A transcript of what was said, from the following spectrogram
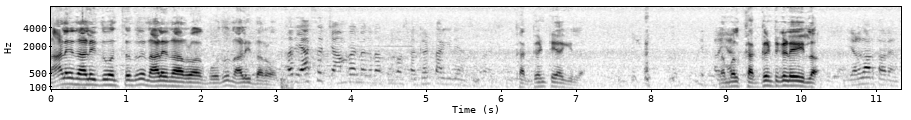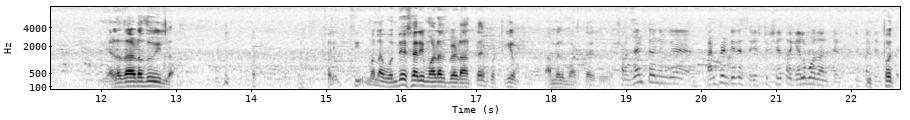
ನಾಳೆ ನಾಳಿದ್ದು ಅಂತಂದ್ರೆ ನಾಳೆ ನಾರು ಆಗ್ಬೋದು ನಾಳಿದ್ದಾರು ಆಗ್ಬೋದು. ಕಗ್ಗಂಟೆ ಆಗಿಲ್ಲ. ನಮ್ಮಲ್ಲಿ ಕಗ್ಗಂಟೆಗಳೇ ಇಲ್ಲ. ಎಳೆದಾಡೋದು ಇಲ್ಲ. ತೀರ್ಮಾನ ಒಂದೇ ಸಾರಿ ಮಾಡೋದು ಬೇಡ ಅಂತ ಒಟ್ಟಿಗೆ ಆಮೇಲೆ ಮಾಡ್ತಾ ಇದ್ದೀವಿ. ಪ್ರೆಸೆಂಟ್ ನಿಮಗೆ ಕಾನ್ಫಿಡೆಂಟ್ ಇದೆ ಸರ್? ಎಷ್ಟು ಕ್ಷೇತ್ರ ಗೆಲ್ಬೋದು ಅಂತೇಳಿ ಇಪ್ಪತ್ತು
